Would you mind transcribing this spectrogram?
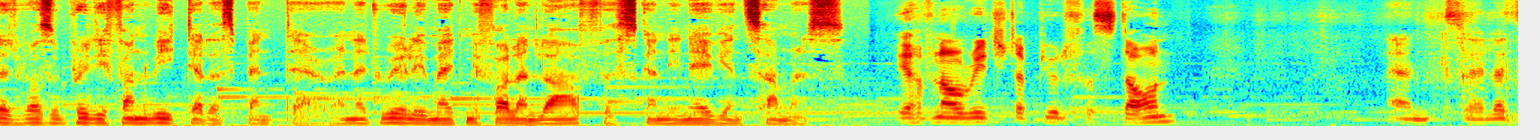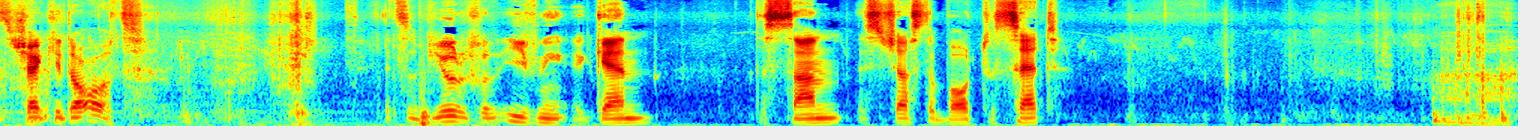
it was a pretty fun week that I spent there, and it really made me fall in love with Scandinavian summers. We have now reached a beautiful stone, and uh, let's check it out. It's a beautiful evening again. The sun is just about to set. Ah.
